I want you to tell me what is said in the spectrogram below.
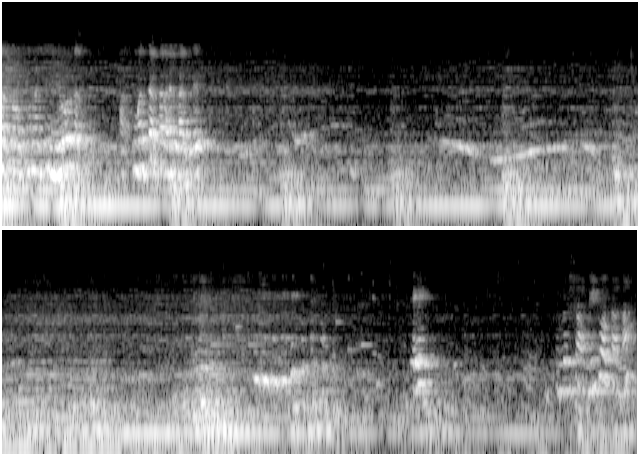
आमच्या संस्थानाचे युवकच आत्महत्या करायला लागले. तुला सांगित होता ना?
